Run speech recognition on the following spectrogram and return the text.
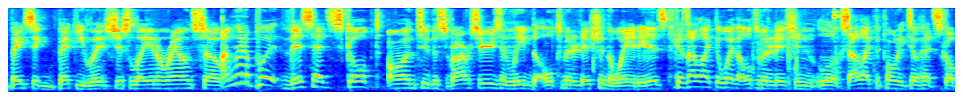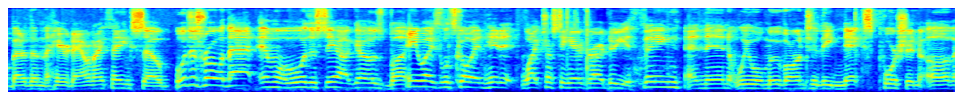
basic Becky Lynch just laying around. So I'm going to put this head sculpt onto the Survivor Series and leave the Ultimate Edition the way it is because I like the way the Ultimate Edition looks. I like the ponytail head sculpt better than the hair down, I think. So we'll just roll with that and we'll, we'll just see how it goes. But anyways, let's go ahead and hit it. White Trusty Hair Dryer, do your thing. And then we will move on to the next portion of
